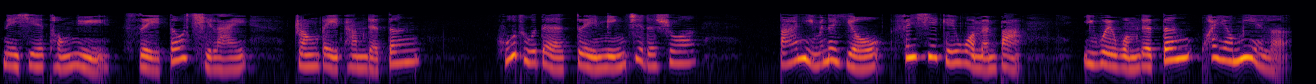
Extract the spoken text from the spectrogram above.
那些童女遂都起来，装备他们的灯。糊涂的对明智的说：“把你们的油分些给我们吧，因为我们的灯快要灭了。”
